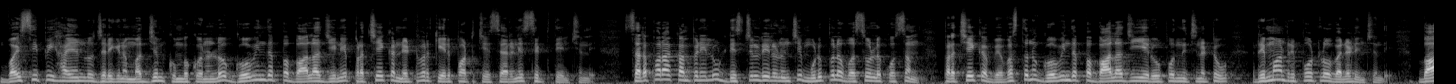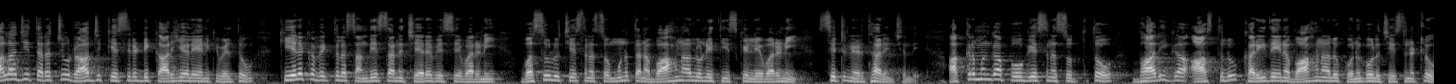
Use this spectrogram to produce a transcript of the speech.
వైసీపీ హయాంలో జరిగిన మద్యం కుంభకోణంలో గోవిందప్ప బాలాజీనే ప్రత్యేక నెట్వర్క్ ఏర్పాటు చేశారని సిట్ తేల్చింది. సరఫరా కంపెనీలు డిస్టిలరీల నుంచి ముడుపుల వసూళ్ళ కోసం ప్రత్యేక వ్యవస్థను గోవిందప్ప బాలాజీయే రూపొందించినట్టు రిమాండ్ రిపోర్టులో వెల్లడించింది. బాలాజీ తరచూ రాజ్ కేసిరెడ్డి కార్యాలయానికి వెళ్తూ కీలక వ్యక్తుల సందేశాన్ని చేరవేసేవారని వసూలు చేసిన సొమ్మును తన వాహనాల్లోనే తీసుకెళ్ళేవారని సిట్ నిర్ధారించింది. అక్రమంగా పోగేసిన సొత్తుతో భారీగా ఆస్తులు ఖరీదైన వాహనాలు కొనుగోలు చేసినట్లు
